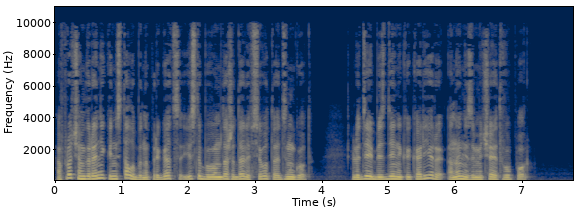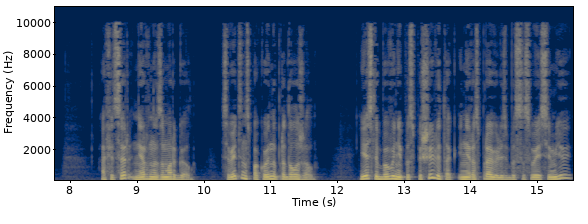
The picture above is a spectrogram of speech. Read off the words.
А впрочем, Вероника не стала бы напрягаться, если бы вам даже дали всего-то один год. Людей без денег и карьеры она не замечает в упор. Офицер нервно заморгал. Светин спокойно продолжал. «Если бы вы не поспешили так и не расправились бы со своей семьей,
